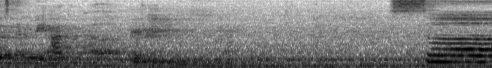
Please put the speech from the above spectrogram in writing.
it's going to be a cappella. so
